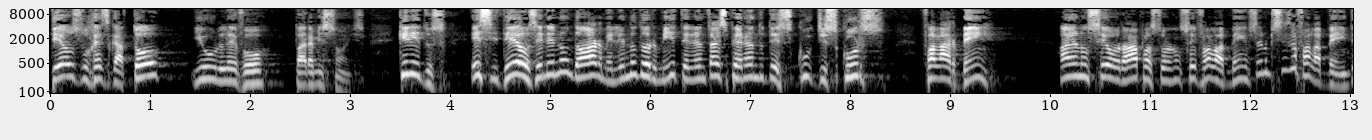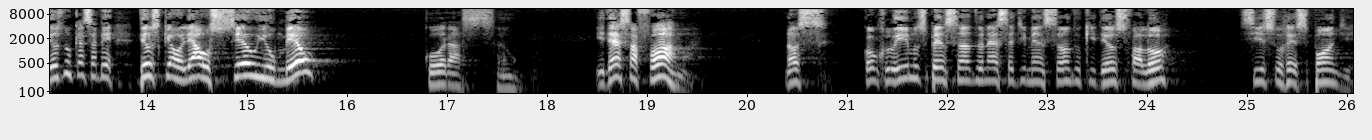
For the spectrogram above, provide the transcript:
Deus o resgatou e o levou para missões. Queridos, esse Deus, ele não dorme, ele não dormita, ele não está esperando discurso, falar bem. Ah, eu não sei orar, pastor, eu não sei falar bem. Você não precisa falar bem. Deus não quer saber. Deus quer olhar o seu e o meu coração. E dessa forma, nós concluímos pensando nessa dimensão do que Deus falou, se isso responde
